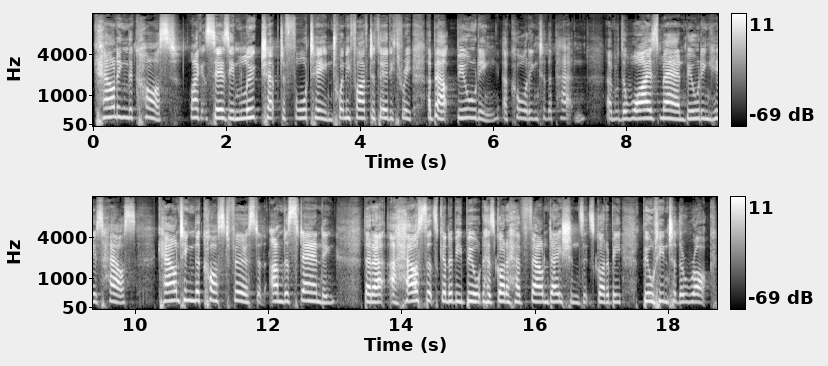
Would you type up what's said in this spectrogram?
counting the cost, like it says in Luke chapter 14, 25 to 33, about building according to the pattern the wise man building his house, counting the cost first and understanding that a, a house that's going to be built has got to have foundations, it's got to be built into the rock,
